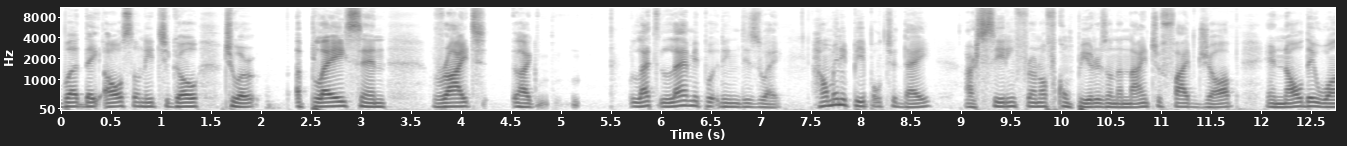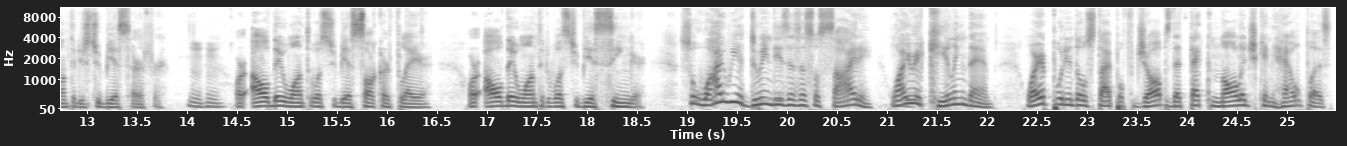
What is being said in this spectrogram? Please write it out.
but they also need to go to a, a place and write like let let me put it in this way. How many people today are sitting in front of computers on a 9 to 5 job and all they wanted is to be a surfer? Mm-hmm. Or all they wanted was to be a soccer player? Or all they wanted was to be a singer? So why we are doing this as a society? Why we are killing them? Why are putting those type of jobs that technology can help us?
